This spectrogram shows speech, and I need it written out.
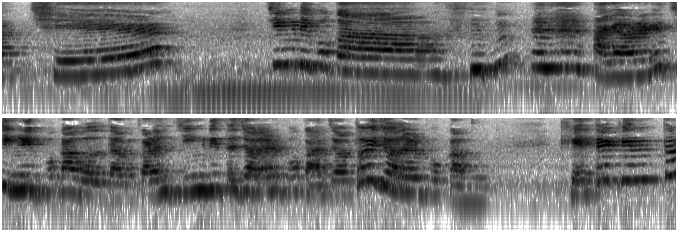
আছে চিংড়ি পোকা। আগে আমরা চিংড়ি পোকা বলতাম কারণ চিংড়িতে জলের পোকা যতই জলের পোকা হোক খেতে কিন্তু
